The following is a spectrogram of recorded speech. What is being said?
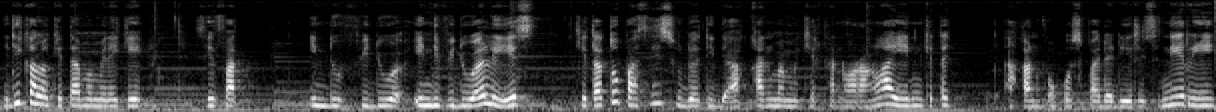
Jadi kalau kita memiliki sifat individu individualis, kita tuh pasti sudah tidak akan memikirkan orang lain, kita akan fokus pada diri sendiri.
